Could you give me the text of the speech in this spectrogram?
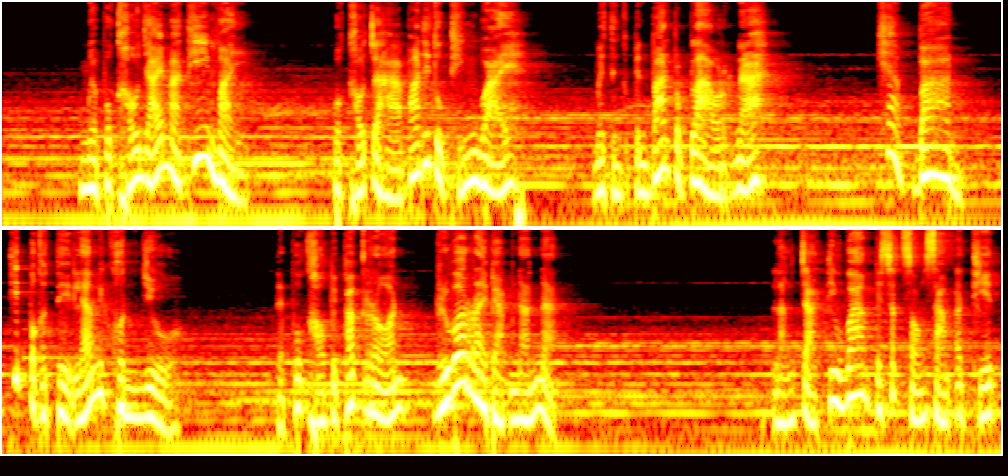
ๆ เมื่อพวกเขาย้ายมาที่ใหม่ พวกเขาจะหาบ้านที่ถูกทิ้งไว้ ไม่ถึงกับเป็นบ้านเปล่าๆหรอกนะ แค่บ้านที่ปกติแล้วมีคนอยู่ แต่พวกเขาไปพักร้อนหรือว่าอะไรแบบนั้นน่ะ หลังจากที่ว่างไปสักสองสามอาทิตย์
